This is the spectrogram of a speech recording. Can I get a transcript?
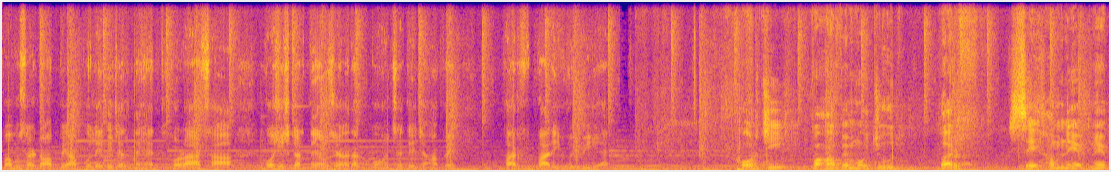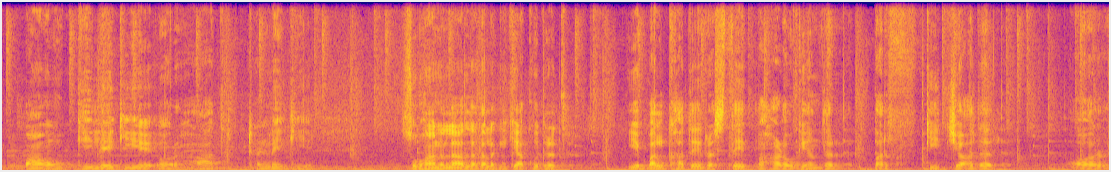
बाबू सर टॉप पे आपको लेके चलते हैं थोड़ा सा कोशिश करते हैं उस जगह तक पहुँच सके जहाँ पे बर्फ़बारी हुई हुई है। और जी वहाँ पे मौजूद बर्फ़ से हमने अपने पाँव गीले किए और हाथ ठंडे किए। सुबहान अल्लाह अल्लाह ताला की क्या कुदरत। ये बल खाते रस्ते पहाड़ों के अंदर, बर्फ़ की चादर, और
